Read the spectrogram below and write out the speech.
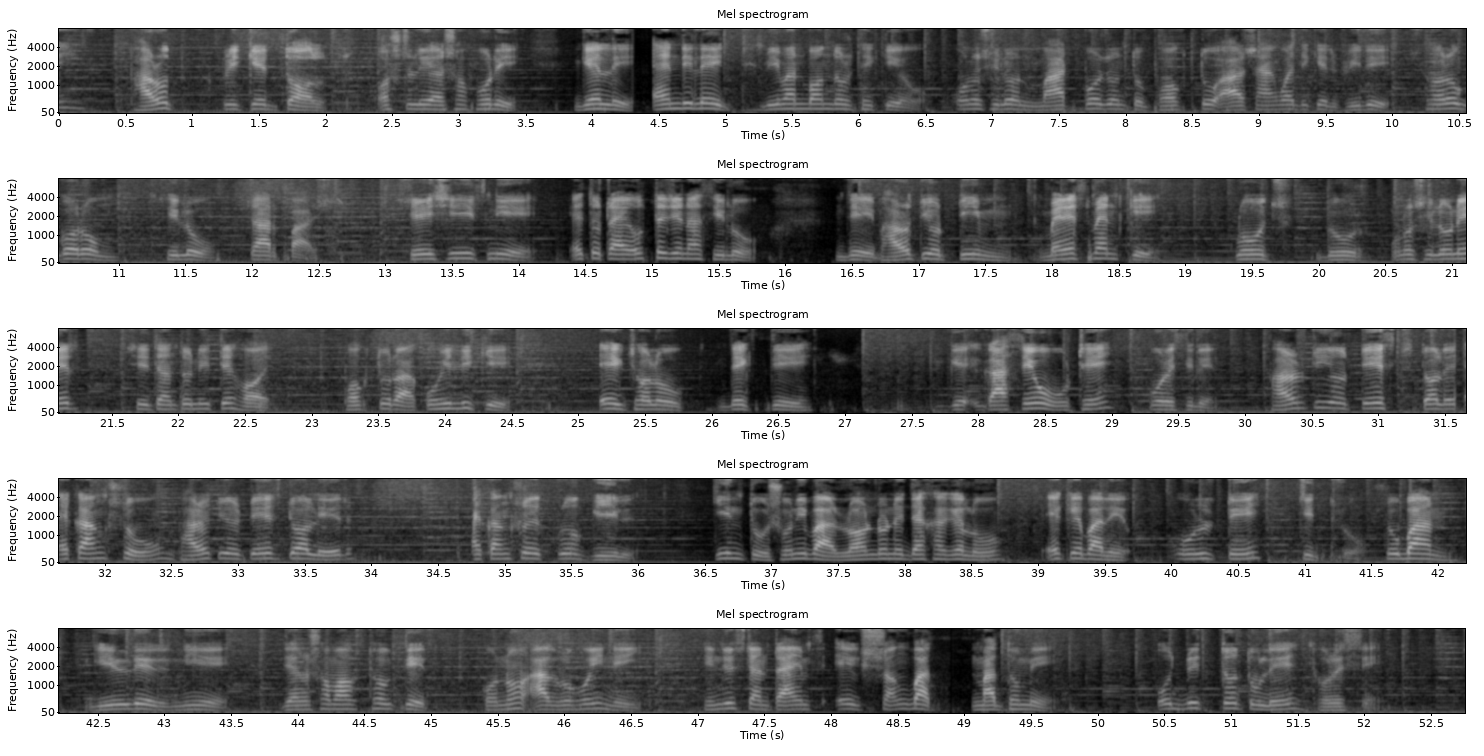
ভারত ক্রিকেট দল অস্ট্রেলিয়া সফরে গেলে অ্যান্ডিলেইড বিমানবন্দর থেকে অনুশীলন মাঠ পর্যন্ত ভক্ত আর সাংবাদিকের ভিড়ে সরগরম ছিল চারপাশ। সেই সিরিজ নিয়ে এতটাই উত্তেজনা ছিল যে ভারতীয় টিম ম্যানেজমেন্টকে ক্লোজ ডোর অনুশীলনের সিদ্ধান্ত নিতে হয়। ভক্তরা কোহলিকে এক ঝলক দেখতে গাছেও উঠে পড়েছিলেন। ভারতীয় টেস্ট দলের একাংশ ভারতীয় টেস্ট দলের একাংশ একটু গিল কিন্তু শনিবার লন্ডনে দেখা গেল একেবারে উল্টে চিত্র। সুবান গিলদের নিয়ে যেন সমর্থকদের কোনো আগ্রহই নেই। হিন্দুস্তান টাইমস এক সংবাদ মাধ্যমে উদ্বৃত্ত তুলে ধরেছে।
